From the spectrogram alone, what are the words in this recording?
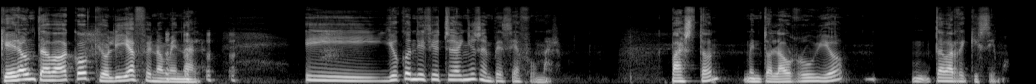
que era un tabaco que olía fenomenal. Y yo con 18 años empecé a fumar. Paston, mentolado rubio, estaba riquísimo.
